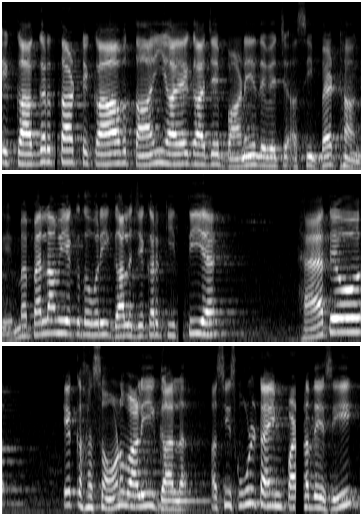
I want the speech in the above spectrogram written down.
ਇਕਾਗਰਤਾ, ਟਿਕਾਵ ਤਾਂ ਹੀ ਆਏਗਾ ਜੇ ਬਾਣੇ ਦੇ ਵਿੱਚ ਅਸੀਂ ਬੈਠਾਂਗੇ। ਮੈਂ ਪਹਿਲਾਂ ਵੀ ਇੱਕ ਦੋ ਵਾਰੀ ਗੱਲ ਜ਼ਿਕਰ ਕੀਤੀ ਹੈ ਹੈ ਤੇ ਉਹ ਇੱਕ ਹਸਾਉਣ ਵਾਲੀ ਗੱਲ। ਅਸੀਂ ਸਕੂਲ ਟਾਈਮ ਪੜ੍ਹਦੇ ਸੀ।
